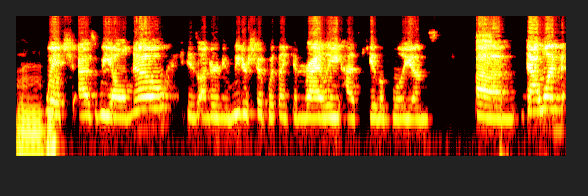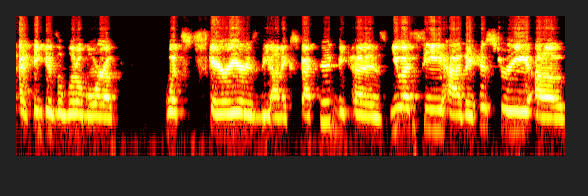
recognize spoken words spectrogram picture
Mhm. which, as we all know, is under new leadership with Lincoln Riley, has Caleb Williams. Um, that one, I think, is a little more of what's scarier is the unexpected because USC has a history of,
